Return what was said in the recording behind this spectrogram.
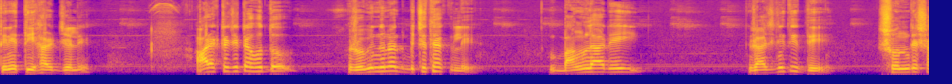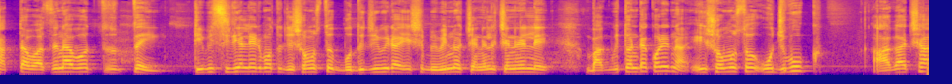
তিনি তিহার জেলে। আর একটা যেটা হতো, রবীন্দ্রনাথ বেঁচে থাকলে বাংলার এই রাজনীতিতে সন্ধ্যে সাতটা বাজতে না বাজতেই টিভি সিরিয়ালের মতো যে সমস্ত বুদ্ধিজীবীরা এসে বিভিন্ন চ্যানেলে চ্যানেলে বাকবিতণ্ডা করে না, এই সমস্ত উজবুক, আগাছা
